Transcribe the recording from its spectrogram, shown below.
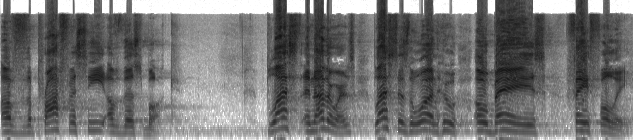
of the prophecy of this book. Blessed, in other words, blessed is the one who obeys faithfully.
